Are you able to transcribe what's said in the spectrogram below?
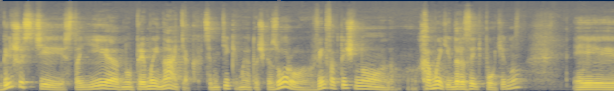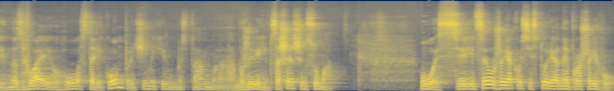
більшості стає ну, прямий натяк. Це не тільки моя точка зору. Він фактично хамить і дерзить Путіну і називає його старіком, причому якимось там божевільним, сошедшим з ума. Ось, і це вже якось історія не про Шойгу.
